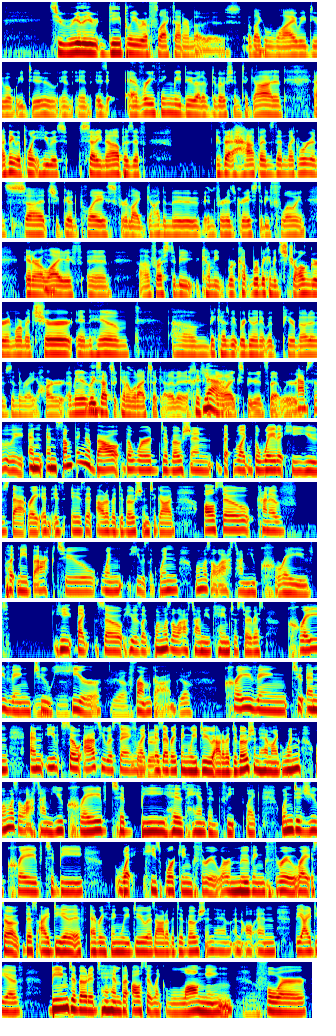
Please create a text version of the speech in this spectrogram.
to really deeply reflect on our motives of like mm-hmm. why we do what we do and, and is everything we do out of devotion to God. And I think the point he was setting up is if if that happens, then like we're in such a good place for like God to move and for his grace to be flowing in our Yeah. life and uh, for us to be becoming we're com- we're becoming stronger and more mature in him um, because we, we're doing it with pure motives and the right heart. I mean, at least that's kind of what I took out of it. Yeah. how I experienced that word. Absolutely. And and something about the word devotion that like the way that he used that, right? And is is it out of a devotion to God also kind of put me back to when he was like when when was the last time you craved he like so he was like when was the last time you came to service craving to mm-hmm. hear Yeah. from God Yeah. craving to and and even so as he was saying So like good. is everything we do out of a devotion to him like when when was the last time you craved to be his hands and feet like when did you crave to be what he's working through or moving through right? So this idea that if everything we do is out of a devotion to him and all and the idea of being devoted to him but also like longing for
